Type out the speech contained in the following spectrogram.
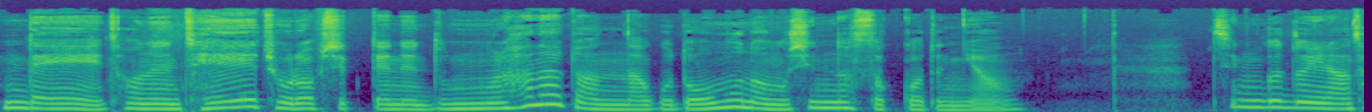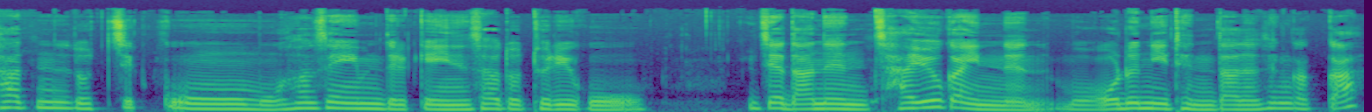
근데 저는 제 졸업식 때는 눈물 하나도 안 나고 너무너무 신났었거든요. 친구들이랑 사진도 찍고, 뭐 선생님들께 인사도 드리고, 이제 나는 자유가 있는 뭐 어른이 된다는 생각과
